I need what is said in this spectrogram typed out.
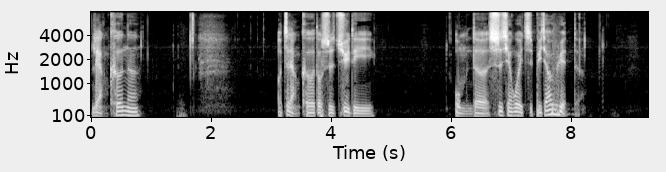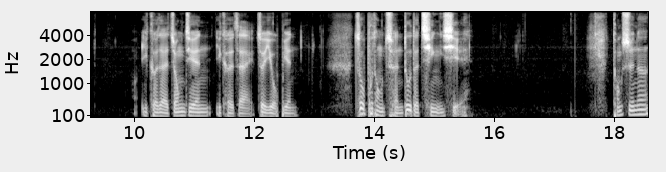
两颗呢，哦，这两颗都是距离我们的视线位置比较远的，一颗在中间，一颗在最右边。做不同程度的倾斜，同时呢，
